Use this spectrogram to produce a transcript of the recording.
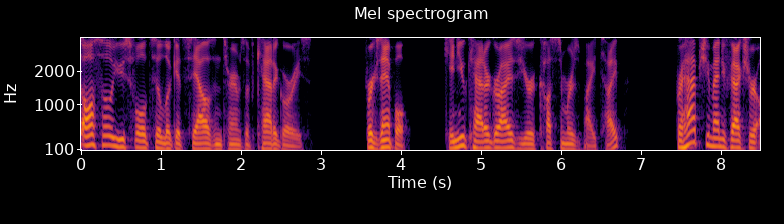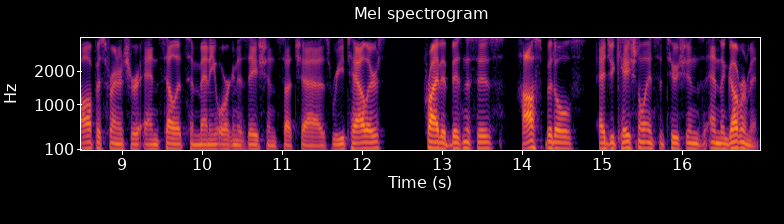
also useful to look at sales in terms of categories. For example, can you categorize your customers by type? Perhaps you manufacture office furniture and sell it to many organizations such as retailers, private businesses, hospitals, educational institutions, and the government.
